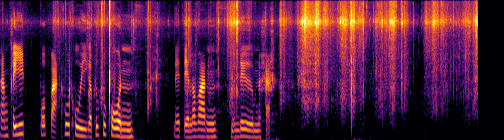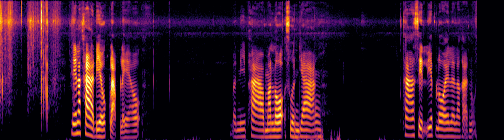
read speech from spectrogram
ทำคลิปพบปะพูดคุยกับทุกๆคนในแต่ละวันเหมือนเดิมนะคะ นี่ละค่ะเดียวกลับแล้ว วันนี้พามาเลาะสวนยาง ทาเสร็จเรียบร้อยแล้วล่ะค่ะนุ่น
